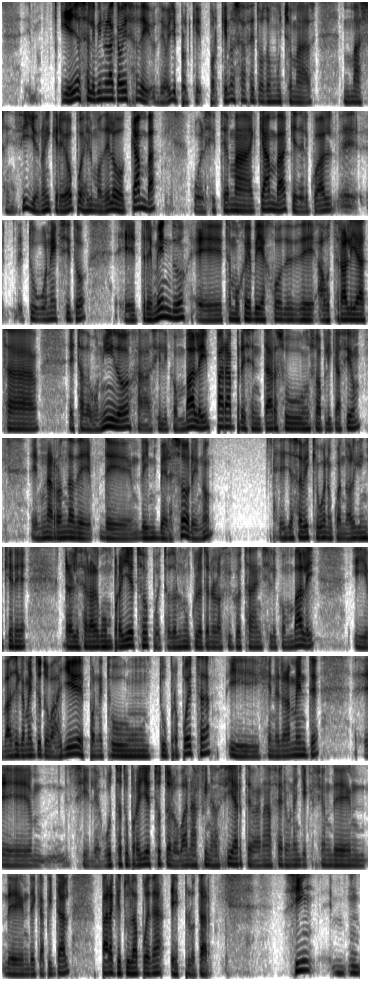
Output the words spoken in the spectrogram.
y ella se le vino a la cabeza de, oye, ¿por qué, ¿por qué, no se hace todo mucho más, más sencillo? ¿no? Y creó pues el modelo Canva o el sistema Canva, que del cual eh, tuvo un éxito eh, tremendo. Eh, esta mujer viajó desde Australia hasta Estados Unidos, a Silicon Valley, para presentar su, aplicación en una ronda de, de inversores, ¿no? ya sabéis que bueno, cuando alguien quiere realizar algún proyecto, pues todo el núcleo tecnológico está en Silicon Valley y básicamente tú vas allí, expones tu, propuesta y generalmente eh, si les gusta tu proyecto te lo van a financiar, te van a hacer una inyección de, capital para que tú la puedas explotar. Sin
